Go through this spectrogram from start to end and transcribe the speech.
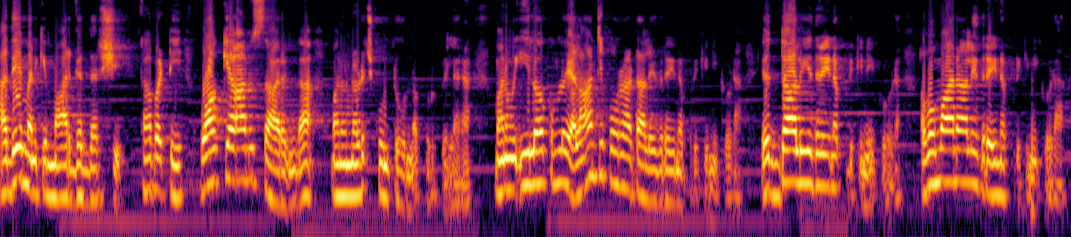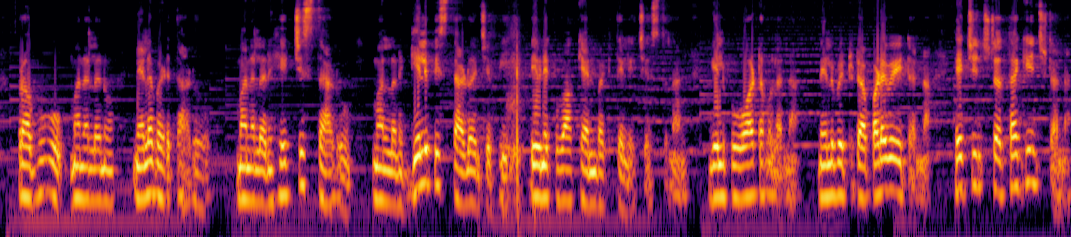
అదే మనకి మార్గదర్శి. కాబట్టి వాక్యానుసారంగా మనం నడుచుకుంటూ ఉన్నప్పుడు పిల్లరా మనం ఈ లోకంలో ఎలాంటి పోరాటాలు ఎదురైనప్పటికీ కూడా యుద్ధాలు ఎదురైనప్పటికీ కూడా అవమానాలు ఎదురైనప్పటికీ కూడా ప్రభువు మనలను నిలబెడతాడు మనలను హెచ్చిస్తాడు మనల్ని గెలిపిస్తాడు అని చెప్పి దేవుని యొక్క వాక్యాన్ని బట్టి తెలియచేస్తున్నాను. గెలుపు ఓటములన్నా నిలబెట్టుట పడవేయటన్నా హెచ్చించుట తగ్గించుటన్నా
